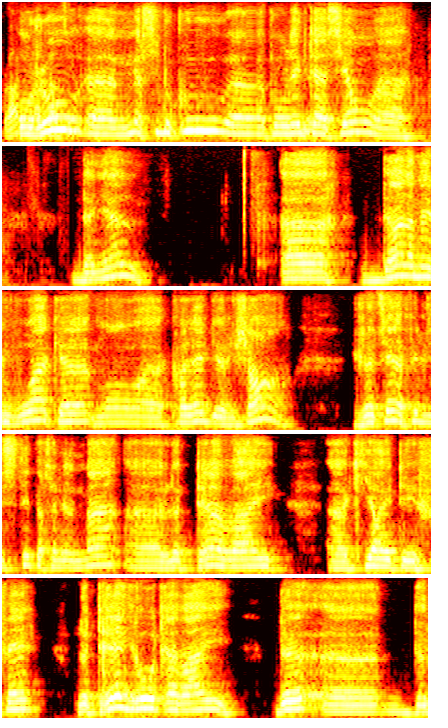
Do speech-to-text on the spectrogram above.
Bonjour, euh, merci beaucoup euh, pour l'invitation, euh, Daniel. dans la même voie que mon collègue Richard, je tiens à féliciter personnellement le travail qui a été fait, le très gros travail euh, de,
